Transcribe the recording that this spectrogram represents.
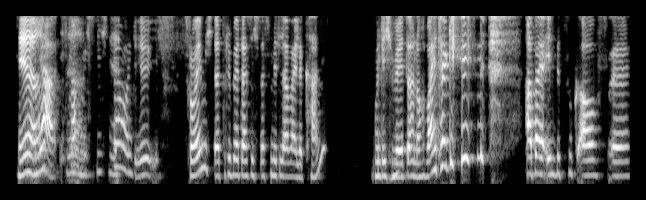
Ja, ja ich mache mich sichtbar ja. und äh, ich freue mich darüber, dass ich das mittlerweile kann. Und ich mhm. werde da noch weitergehen. Aber in Bezug auf äh,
